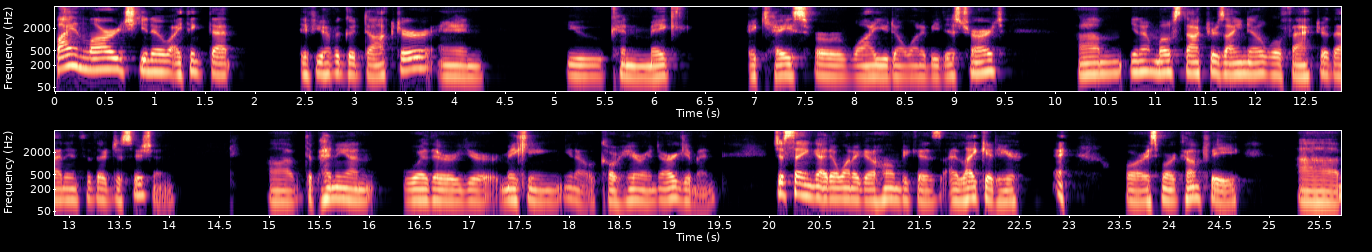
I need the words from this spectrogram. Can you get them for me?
By and large, you know, I think that if you have a good doctor and you can make a case for why you don't want to be discharged, um, you know, most doctors I know will factor that into their decision, uh, depending on whether you're making, you know, a coherent argument just saying I don't want to go home because I like it here or it's more comfy uh,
